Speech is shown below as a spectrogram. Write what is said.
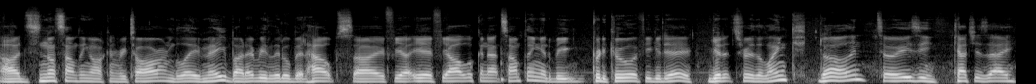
Uh, it's not something I can retire on, believe me, but every little bit helps. So if you if you are looking at something, it'd be pretty cool if you could do get it through the link. Darling, too easy. Catches a.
